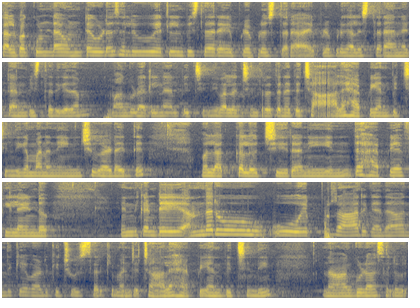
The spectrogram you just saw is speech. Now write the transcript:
కలపకుండా ఉంటే కూడా అసలు ఎట్లా అనిపిస్తారా ఎప్పుడెప్పుడు వస్తారా ఎప్పుడెప్పుడు కలుస్తారా అన్నట్టు అనిపిస్తుంది కదా. మాకు కూడా అట్లనే అనిపించింది. వాళ్ళు వచ్చిన తర్వాతనైతే చాలా హ్యాపీగా అనిపించింది. ఇక మన నెంచుగాడైతే వాళ్ళ అక్కలు వచ్చిరని ఎంత హ్యాపీగా ఫీల్ అయిండో. ఎందుకంటే అందరూ ఎప్పుడు రారు కదా. అందుకే వాడికి చూసేసరికి మంచిగా చాలా హ్యాపీగా అనిపించింది. నాకు కూడా అసలు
